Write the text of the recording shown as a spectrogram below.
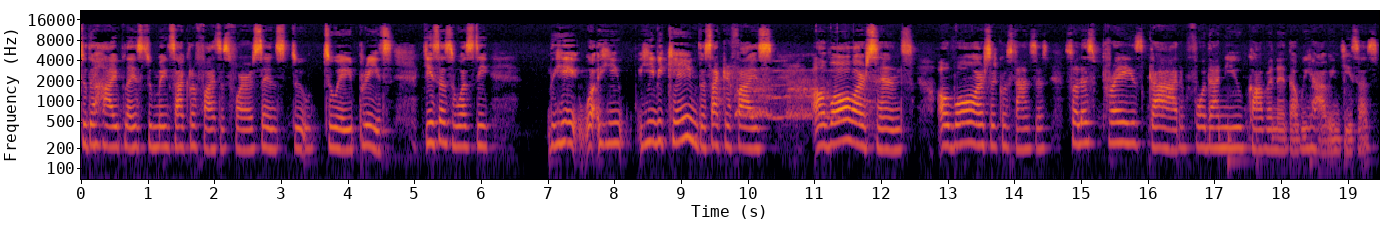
to the high place to make sacrifices for our sins to to a priest. Jesus was the he he he became the sacrifice of all our sins, of all our circumstances. So let's praise God for that new covenant that we have in Jesus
